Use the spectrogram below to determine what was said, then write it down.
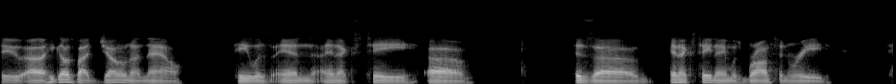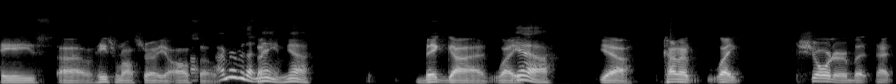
to uh he goes by Jonah now. He was in NXT. Uh, his uh NXT name was Bronson Reed. He's uh he's from Australia also. I remember that So- name. Yeah. Big guy, like yeah. yeah, kind of like shorter, but that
